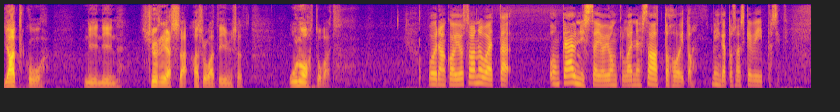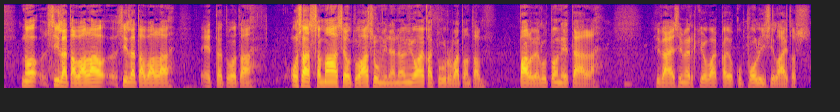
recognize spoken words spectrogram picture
jatkuu, niin, niin syrjässä asuvat ihmiset unohtuvat. Voidaanko jo sanoa, että on käynnissä jo jonkinlainen saattohoito, minkä tuossa äsken viittasit? No sillä tavalla, sillä tavalla että tuota, osassa maaseutua asuminen on jo aika turvatonta. Palvelut on etäällä. Hyvä esimerkki on vaikka joku poliisilaitos.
